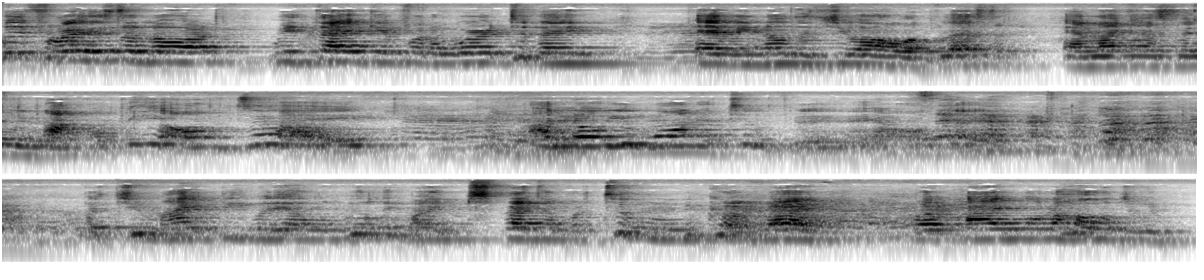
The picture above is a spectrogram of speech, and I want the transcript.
We praise the Lord. We thank Him for the word today. And we know that you all are blessed. And like I said, we're not going to be all day. I know you wanted to be all day. But you might be with Elder Willie, might tune when you come back. But I'm going to hold you.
